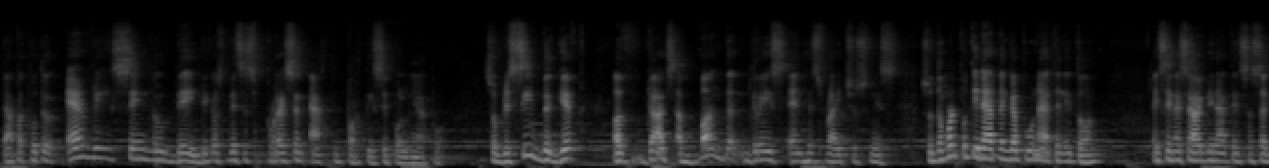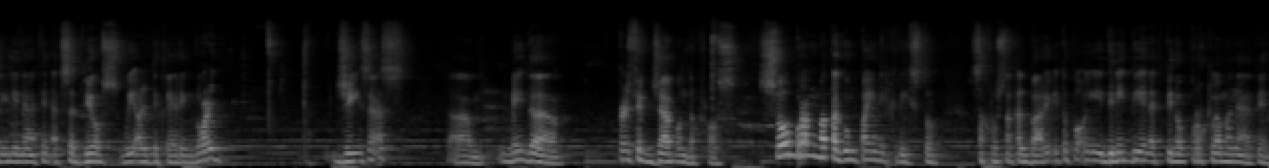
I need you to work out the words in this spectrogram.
Dapat po ito every single day because this is present active participle nga po. So receive the gift of God's abundant grace and His righteousness. So the more po tinatanggap po natin ito, ay sinasabi natin sa sarili natin at sa Diyos, we are declaring, Lord, Jesus, um, made the perfect job on the cross. Sobrang matagumpay ni Kristo sa krus ng Kalbaryo. Ito po ang idinidiin at pinoproklama natin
